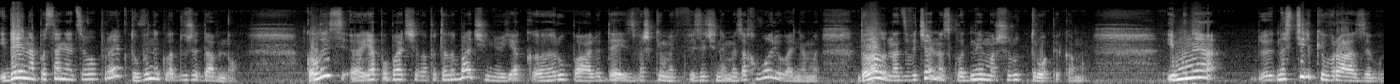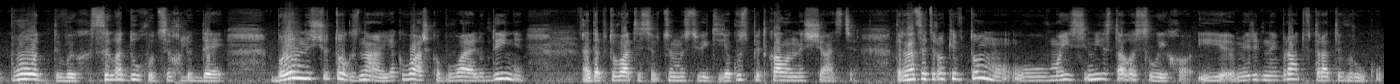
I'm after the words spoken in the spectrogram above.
Ідея написання цього проєкту виникла дуже давно. Колись е, я побачила по телебаченню, як група людей з важкими фізичними захворюваннями долала надзвичайно складний маршрут тропіками. І мене е, настільки вразив подвиг, сила духу цих людей, бо я не щуток знаю, як важко буває людині адаптуватися в цьому світі, яку спіткало нещастя. 13 років тому в моїй сім'ї сталося лихо, і мій рідний брат втратив руку.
